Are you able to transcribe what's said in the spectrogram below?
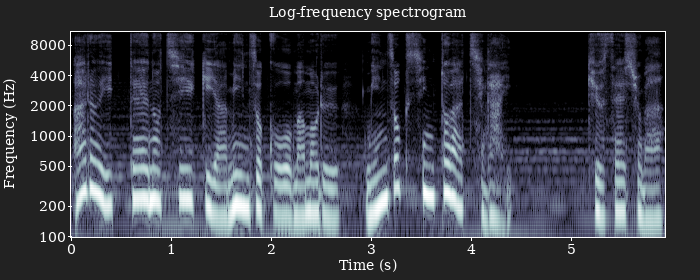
ある一定の地域や民族を守る民族心とは違い救世主は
